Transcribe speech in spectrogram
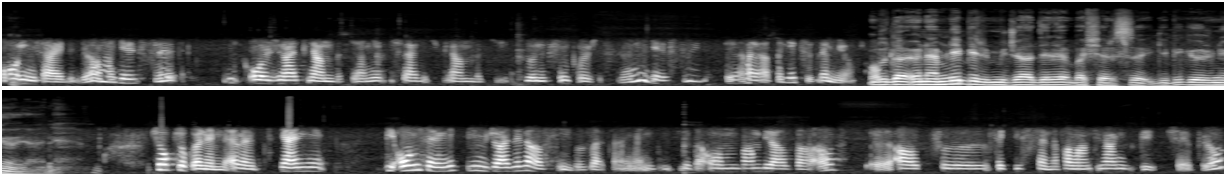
O inşa ediliyor ama gerisi ilk orijinal plandaki yani 70'lerdeki plandaki dönüşüm projesinin gerisi e, hayata geçirilemiyor. Bu da önemli bir mücadele başarısı gibi görünüyor yani. Çok çok önemli evet. Yani bir 10 senelik bir mücadele aslında zaten yani ya da ondan biraz daha az 6-8 e, sene falan filan gibi şey yapıyor.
